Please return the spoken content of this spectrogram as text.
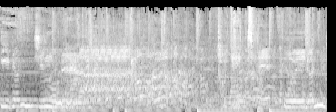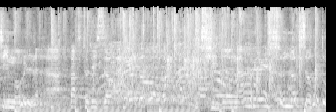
이런지 몰라. 도대체 왜 이런지 몰라. 박수 쳐줘 있어? 집어 말할 순 없어도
